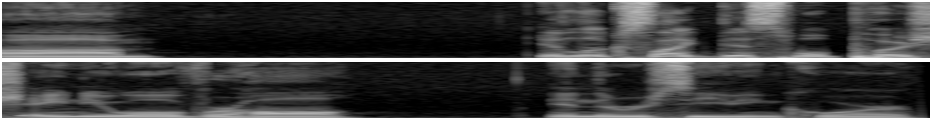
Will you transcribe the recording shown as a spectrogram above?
um, it looks like this will push a new overhaul in the receiving core.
